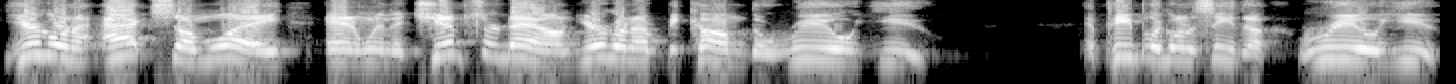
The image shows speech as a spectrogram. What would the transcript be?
You're going to act some way, and when the chips are down, you're going to become the real you. And people are going to see the real you.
